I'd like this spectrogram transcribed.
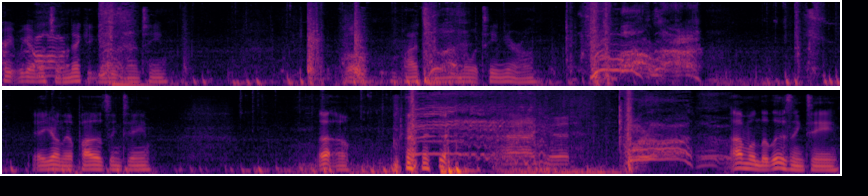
Great, we got a bunch of naked guys on our team. Well, my team, I don't know what team you're on. Yeah, you're on the opposing team. Uh-oh. Ah, good. I'm on the losing team.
